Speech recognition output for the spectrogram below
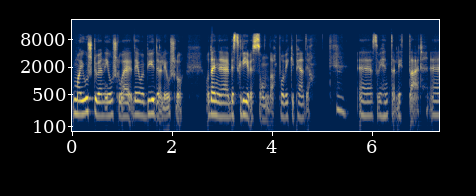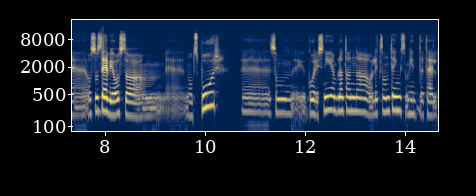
Majorstuen i Oslo, er, det er jo en bydel i Oslo, og den eh, beskrives sånn da, på Wikipedia. Mm. Eh, så vi henter litt der. Eh, og så ser vi også mm, eh, noen spor eh, som går i snøen, annet, og litt sånne ting som hinter til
